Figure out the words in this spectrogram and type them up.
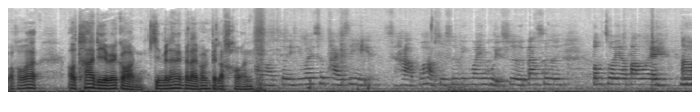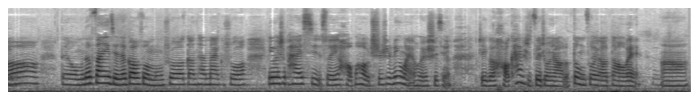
บอกเขาว่าเอาท่าดีไว้ก่อน กินไม่ได้ไม่เป็นไรเพราะมันเป็นละคร 哦，对，因为是拍戏，好不好吃是另外一回事，但是 动作要到位。哦，对，我们的翻译姐姐告诉我们说，刚才麦克说，因为是拍戏，所以好不好吃是另外一回事情，这个好看是最重要的，动作要到位。嗯，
